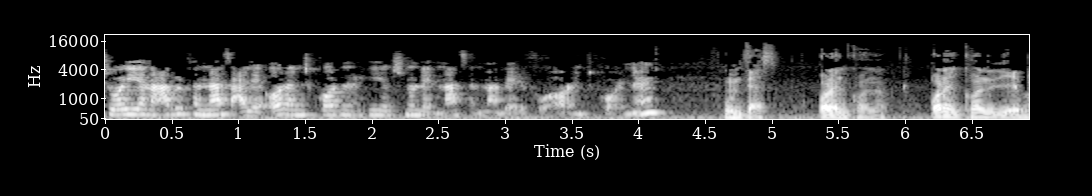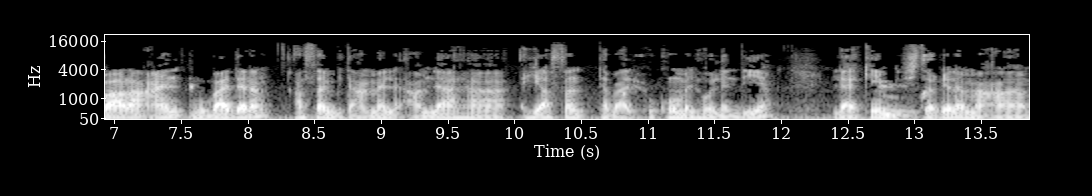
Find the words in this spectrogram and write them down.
شوية نعرف الناس على Orange Corner هي شنو للناس اللي ما بيعرفوا اورنج كورنر ممتاز. اورنج كورنر اورنج كورنر دي عبارة عن مبادرة أصلا بتعمل عاملاها هي أصلا تبع الحكومة الهولندية لكن بتشتغل مع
